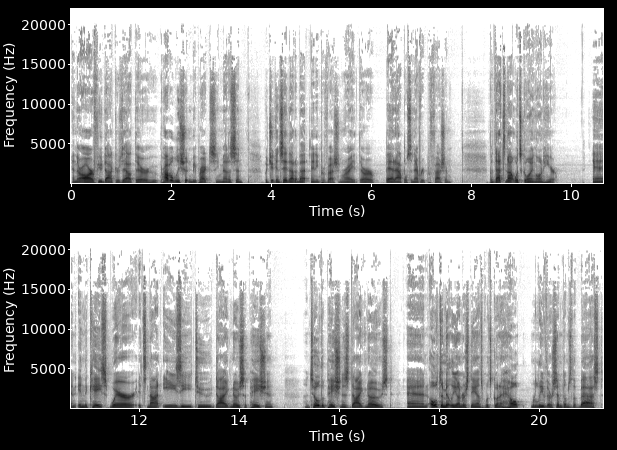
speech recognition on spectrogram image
and there are a few doctors out there who probably shouldn't be practicing medicine, but you can say that about any profession, right? There are bad apples in every profession. But that's not what's going on here. And in the case where it's not easy to diagnose a patient, until the patient is diagnosed and ultimately understands what's going to help relieve their symptoms the best,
